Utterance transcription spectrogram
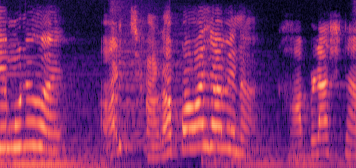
দেখে মনে হয় আর ছাড়া পাওয়া যাবে না। ঘাবড়াস না।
